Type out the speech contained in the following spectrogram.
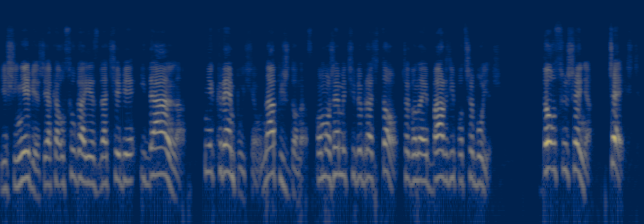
Jeśli nie wiesz, jaka usługa jest dla Ciebie idealna, nie krępuj się, napisz do nas. Pomożemy Ci wybrać to, czego najbardziej potrzebujesz. Do usłyszenia. Cześć!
